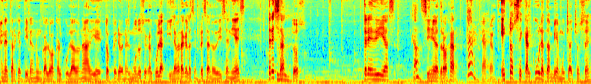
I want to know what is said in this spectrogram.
en esta Argentina nunca lo ha calculado nadie esto, pero en el mundo se calcula y la verdad que las empresas lo dicen y es tres Mm. actos, tres días Ah. sin ir a trabajar. Claro. Claro. Esto se calcula también, muchachos. ¿eh?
